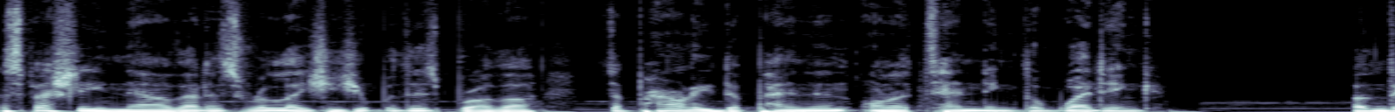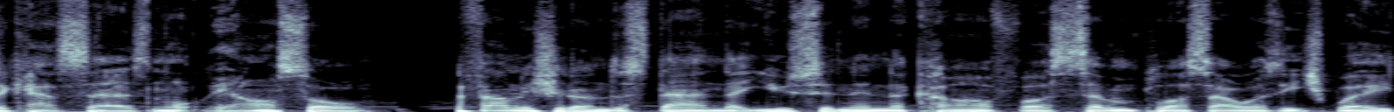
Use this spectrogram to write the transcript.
especially now that his relationship with his brother is apparently dependent on attending the wedding. Thundercat says, not the arsehole. The family should understand that you sitting in the car for 7 plus hours each way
